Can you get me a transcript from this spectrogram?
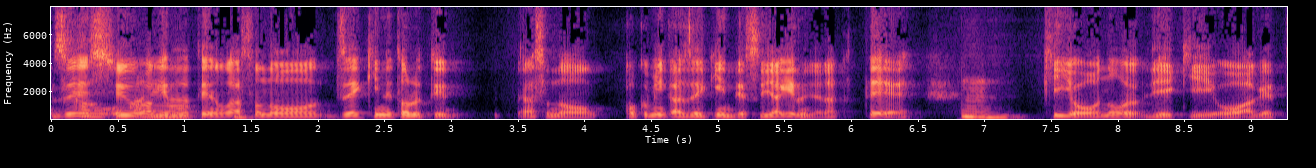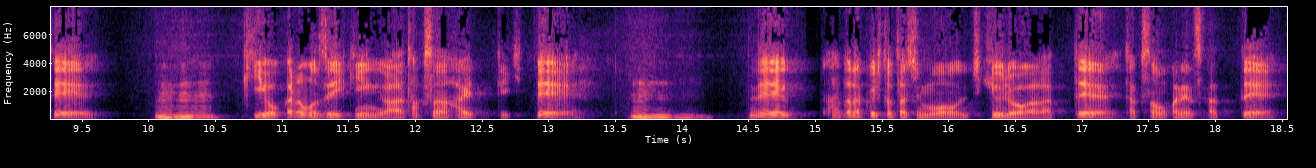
税収を上げるっていうのが、使その、税金で取るっていう、あその、国民から税金で吸い上げるんじゃなくて、うん。企業の利益を上げて、うんうん企業からも税金がたくさん入ってきて、うん。で、働く人たちも給料が上がって、たくさんお金使って。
